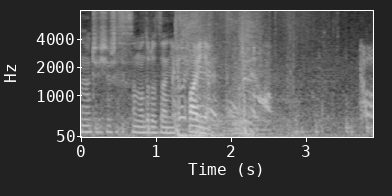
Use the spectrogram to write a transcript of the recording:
No oczywiście wszyscy Fajnie. To!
